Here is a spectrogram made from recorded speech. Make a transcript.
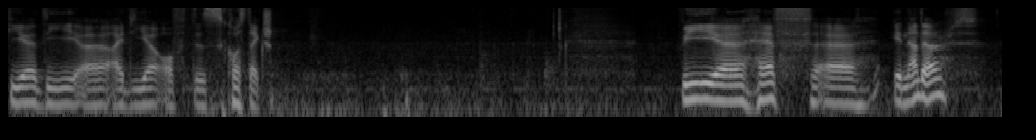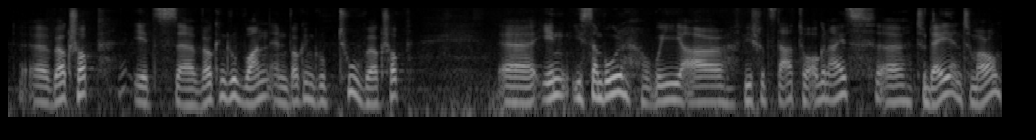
here the uh, idea of this cost action. We have another workshop. It's working group one and working group two workshop uh, in Istanbul. We are we should start to organize uh, today and tomorrow.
